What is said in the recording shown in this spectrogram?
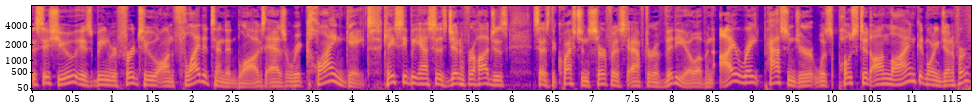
This issue is being referred to on flight attendant blogs as Recline Gate. KCBS's Jennifer Hodges says the question surfaced after a video of an irate passenger was posted online. Good morning, Jennifer.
